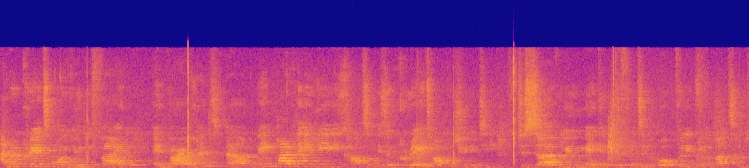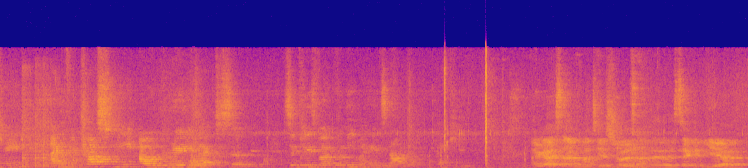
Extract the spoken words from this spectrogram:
and would create a more unified environment. Um, being part of the EBE Council is a great opportunity to serve you, make a difference, and hopefully bring about some change. And if you trust me, I would really like to serve you. So please vote for me. My name is Navya. Thank you. Hi guys, I'm Matthias Schulz. I'm a second year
